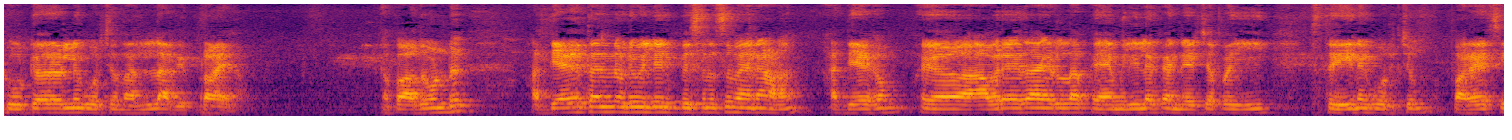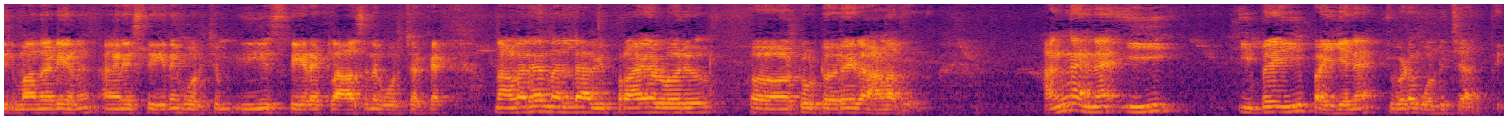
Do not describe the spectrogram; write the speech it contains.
ട്യൂട്ടോറിയലിനെ കുറിച്ച് നല്ല അഭിപ്രായമാണ് അപ്പോൾ അതുകൊണ്ട് അദ്ദേഹത്തിന് ഒരു വലിയൊരു ബിസിനസ് മാനാണ് അദ്ദേഹം അവരേതായുള്ള ഫാമിലിയിലൊക്കെ അന്വേഷിച്ചപ്പോൾ ഈ സ്ത്രീനെ കുറിച്ചും പഴയ സിനിമാ നടിയാണ് അങ്ങനെ സ്ത്രീനെ കുറിച്ചും ഈ സ്ത്രീയുടെ ക്ലാസ്സിനെ കുറിച്ചൊക്കെ വളരെ നല്ല അഭിപ്രായമുള്ളൊരു ട്യൂട്ടോറിയലാണത് അങ്ങനെ ഈ ഇവ ഈ പയ്യനെ ഇവിടെ കൊണ്ട് ചേർത്തി.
